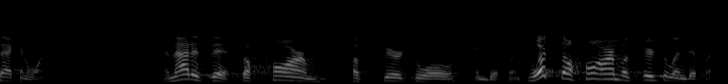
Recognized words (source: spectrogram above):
second one. And that is this the harm of spiritual indifference. What's the harm of spiritual indifference?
